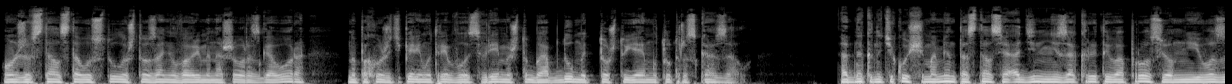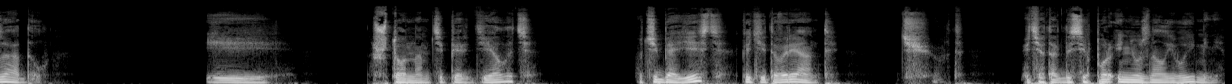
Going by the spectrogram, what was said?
Он же встал с того стула, что занял во время нашего разговора, но, похоже, теперь ему требовалось время, чтобы обдумать то, что я ему тут рассказал. Однако на текущий момент остался один незакрытый вопрос, и он мне его задал. «И что нам теперь делать? У тебя есть какие-то варианты?» «Черт, ведь я так до сих пор и не узнал его имени.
